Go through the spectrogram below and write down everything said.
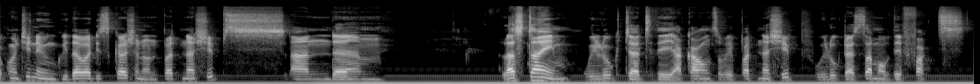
are continuing with our discussion on partnerships and um, last time we looked at the accounts of a partnership. We looked at some of the facts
